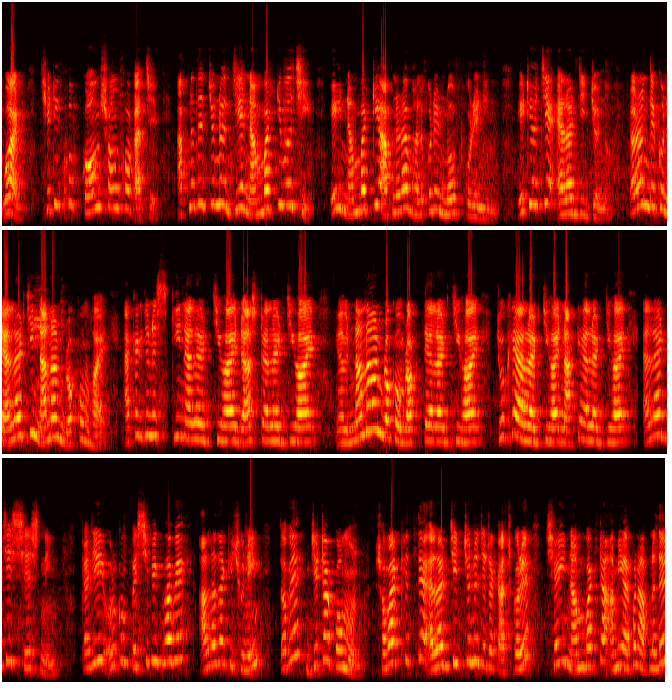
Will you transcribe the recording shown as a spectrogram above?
ওয়ার্ড, সেটি খুব কম সংখ্যক আছে। আপনাদের জন্য যে নাম্বারটি বলছি, এই নাম্বারটি আপনারা ভালো করে নোট করে নিন। এটি হচ্ছে অ্যালার্জির জন্য। কারণ দেখুন, অ্যালার্জি নানান রকম হয়। এক একজনের স্কিন অ্যালার্জি হয়, ডাস্ট অ্যালার্জি হয় নানান রকম রক্তে অ্যালার্জি হয়, চোখে অ্যালার্জি হয়, নাকে অ্যালার্জি হয়, অ্যালার্জির শেষ নেই। কাজেই ওরকম স্পেসিফিকভাবে আলাদা কিছু নেই। তবে যেটা কমন সবার ক্ষেত্রে অ্যালার্জির জন্য যেটা কাজ করে, সেই নাম্বারটা আমি এখন আপনাদের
